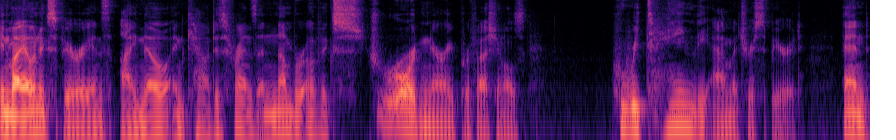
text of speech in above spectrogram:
in my own experience, I know and count as friends a number of extraordinary professionals who retain the amateur spirit and,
